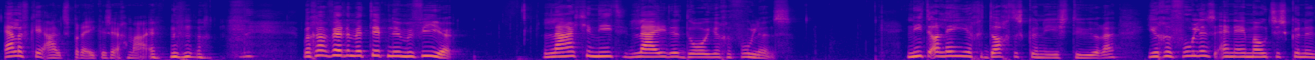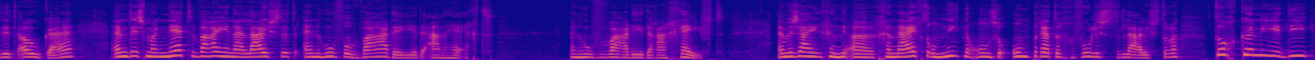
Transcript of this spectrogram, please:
11 keer uitspreken, zeg maar. We gaan verder met tip nummer 4. Laat je niet leiden door je gevoelens. Niet alleen je gedachten kunnen je sturen, je gevoelens en emoties kunnen dit ook. Hè? En het is maar net waar je naar luistert en hoeveel waarde je eraan hecht. En hoeveel waarde je eraan geeft. En we zijn eh, geneigd om niet naar onze onprettige gevoelens te luisteren. Toch kunnen je die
